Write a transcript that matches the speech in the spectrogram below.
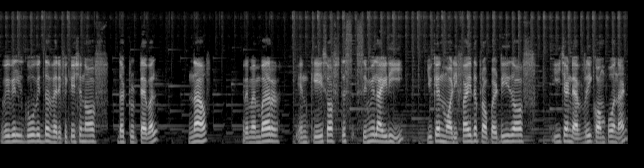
we will go with the verification of the truth table. Now remember in case of this SimulIDE you can modify the properties of each and every component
